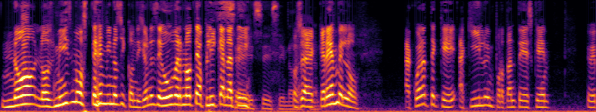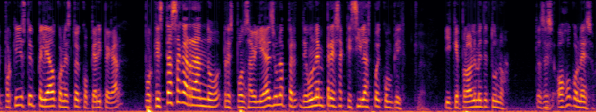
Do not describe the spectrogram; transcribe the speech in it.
no, los mismos términos y condiciones de Uber no te aplican a ti. o sea, créemelo. Acuérdate que aquí lo importante es que, eh, ¿por qué yo estoy peleado con esto de copiar y pegar? Porque estás agarrando responsabilidades de una, de una empresa que sí las puede cumplir. Claro y que probablemente tú no. Entonces, ojo con eso.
